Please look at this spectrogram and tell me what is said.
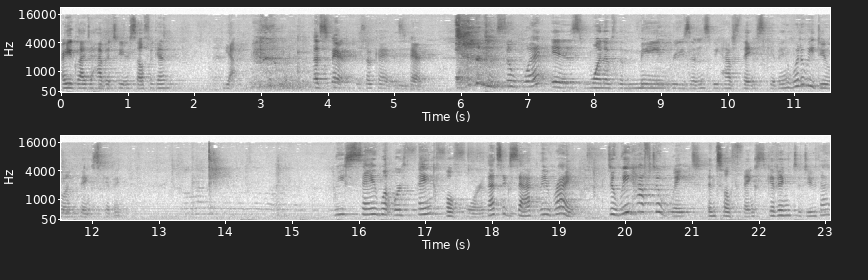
Are you glad to have it to yourself again? Yeah. That's fair. It's okay. It's fair. so, what is one of the main reasons we have Thanksgiving? What do we do on Thanksgiving? We say what we're thankful for. That's exactly right. Do we have to wait until Thanksgiving to do that?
